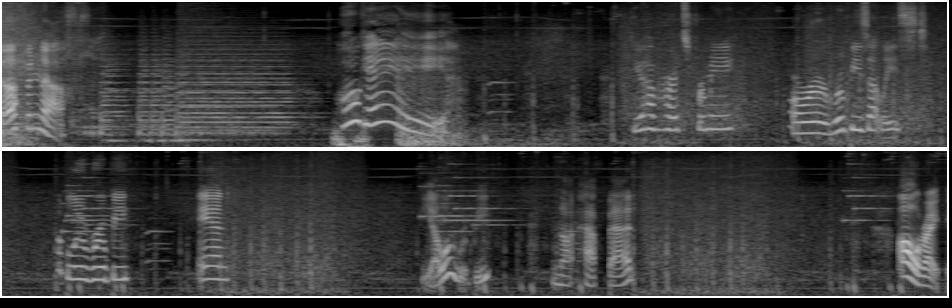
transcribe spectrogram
tough enough. Okay. Do you have hearts for me? Or rupees at least? A blue rupee. And yellow rupee. Not half bad. Alright.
